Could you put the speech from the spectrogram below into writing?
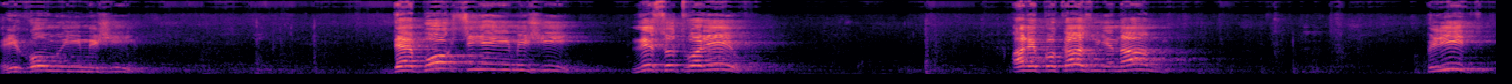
гріховної межі, де Бог цієї межі не сотворив, але показує нам плід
